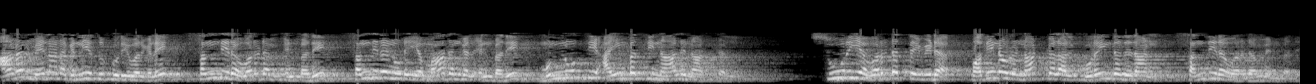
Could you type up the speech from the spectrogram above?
ஆனால் மேலான கண்ணியத்துக்குரியவர்களே சந்திர வருடம் என்பது சந்திரனுடைய மாதங்கள் என்பது முன்னூத்தி ஐம்பத்தி நாலு நாட்கள். சூரிய வருடத்தை விட பதினோரு நாட்களால் குறைந்ததுதான் சந்திர வருடம் என்பது.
